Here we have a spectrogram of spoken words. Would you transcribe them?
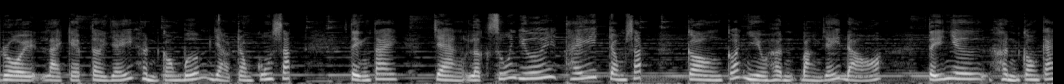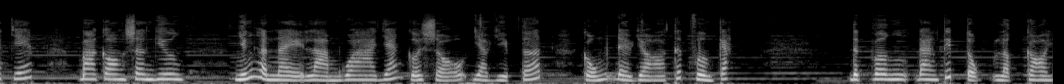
rồi lại kẹp tờ giấy hình con bướm vào trong cuốn sách. Tiện tay, chàng lật xuống dưới thấy trong sách còn có nhiều hình bằng giấy đỏ, tỉ như hình con cá chép, ba con sơn dương. Những hình này làm qua dán cửa sổ vào dịp Tết cũng đều do Thích Phương cắt. Địch Vân đang tiếp tục lật coi,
